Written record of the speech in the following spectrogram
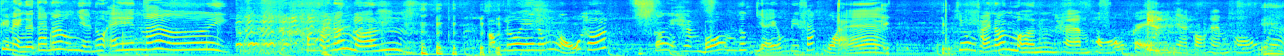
cái này người ta nói ông già Noel má ơi. Không phải nói mình. Ông Noel ông ngủ hết. Có ngày 24 ông thức dậy ông đi phát quà chứ không phải nói mình hàm hố kìa nhà còn hàm hố quá.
